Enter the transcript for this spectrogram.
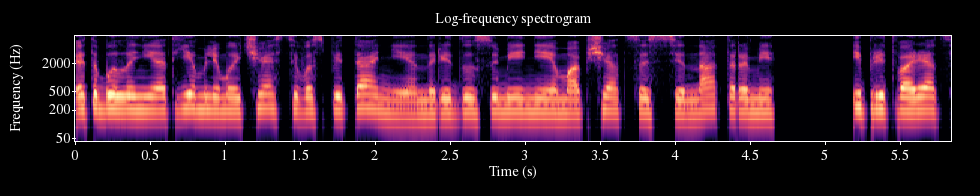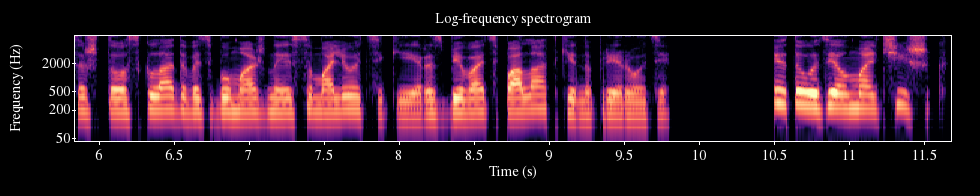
Это было неотъемлемой частью воспитания, наряду с умением общаться с сенаторами и притворяться, что складывать бумажные самолетики и разбивать палатки на природе — это удел мальчишек,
